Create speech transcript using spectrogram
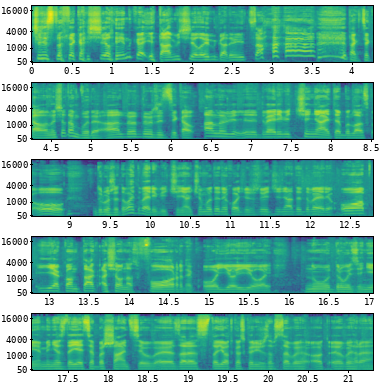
чисто така щілинка, і там щілинка, дивіться. Ха-ха. Так, цікаво, ну що там буде? А ну дуже цікаво. А ну двері відчиняйте, будь ласка. О, друже, давай двері відчиняй. Чому ти не хочеш відчиняти двері? Оп, є контакт. А що у нас? Фордик. Ой-ой-ой. Ну, друзі, ні, мені здається, без шансів. Е, Зараз Тойотка, скоріш за все, е, виграє.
